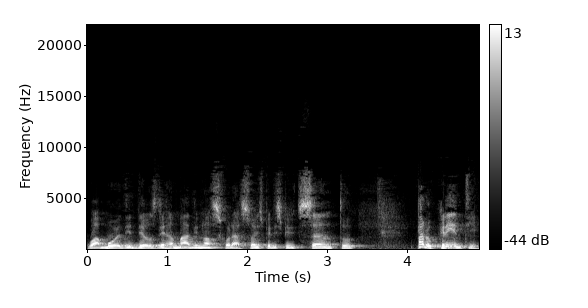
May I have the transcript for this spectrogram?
o amor de Deus derramado em nossos corações pelo Espírito Santo. Para o crente,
